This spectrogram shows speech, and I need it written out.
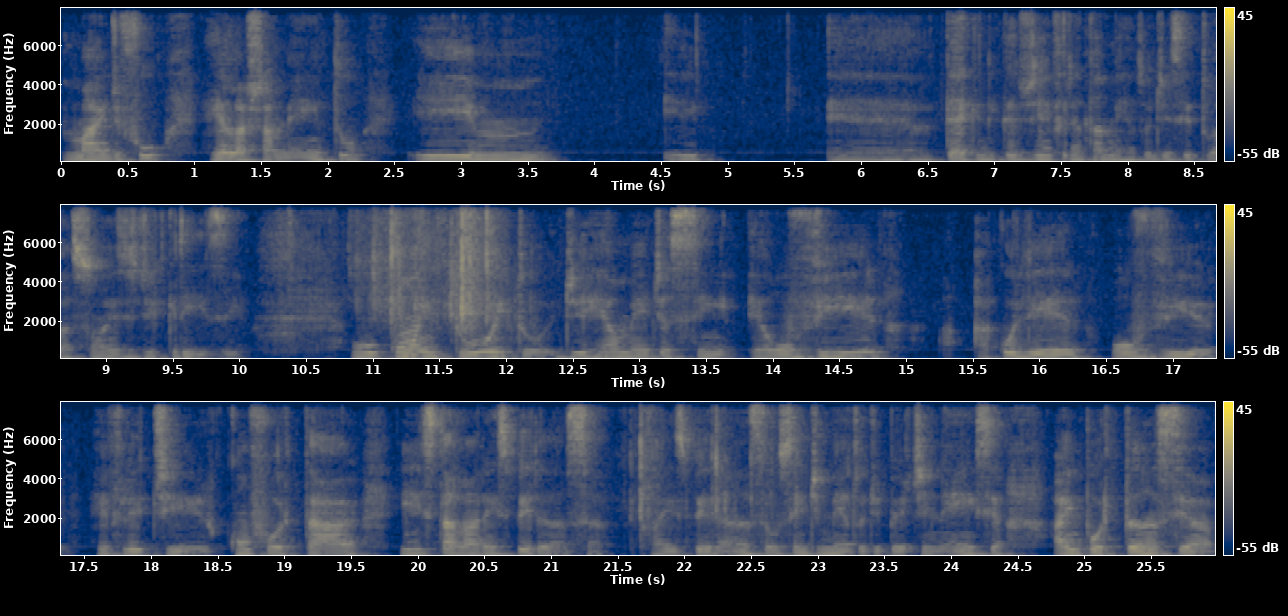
mindful relaxamento e, e é, técnicas de enfrentamento de situações de crise. O, com o intuito de realmente assim, é ouvir, acolher, ouvir, refletir, confortar e instalar a esperança. A esperança, o sentimento de pertinência, a importância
